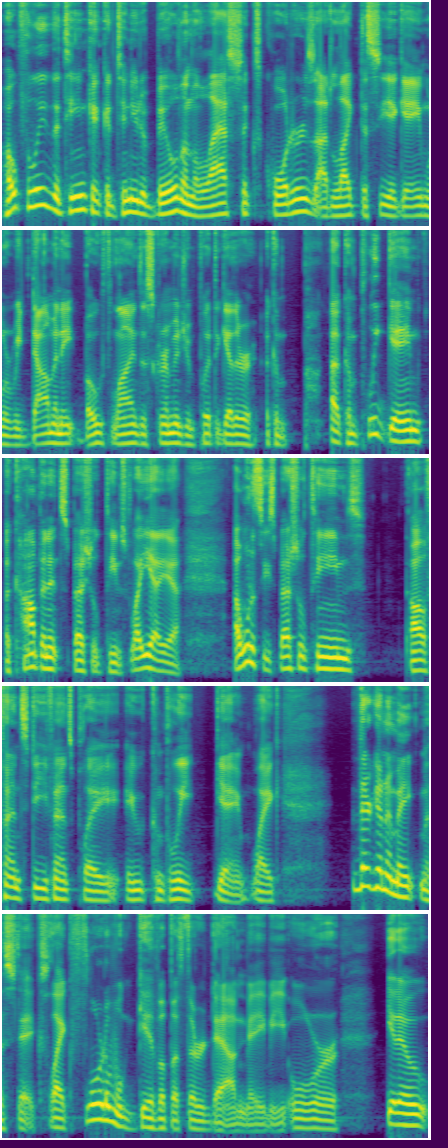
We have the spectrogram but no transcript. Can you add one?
Hopefully, the team can continue to build on the last six quarters. I'd like to see a game where we dominate both lines of scrimmage and put together a, com- a complete game, a competent special teams play. Yeah, yeah. I want to see special teams, offense, defense play a complete game. Like, they're going to make mistakes. Like, Florida will give up a third down, maybe, or, you know,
